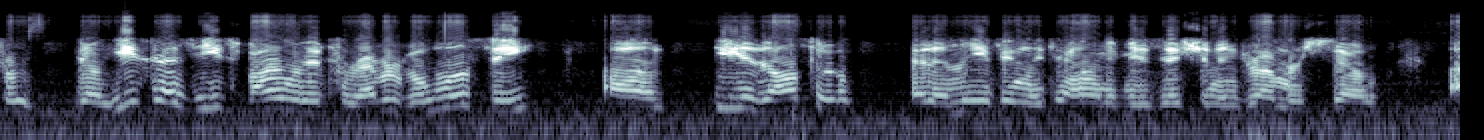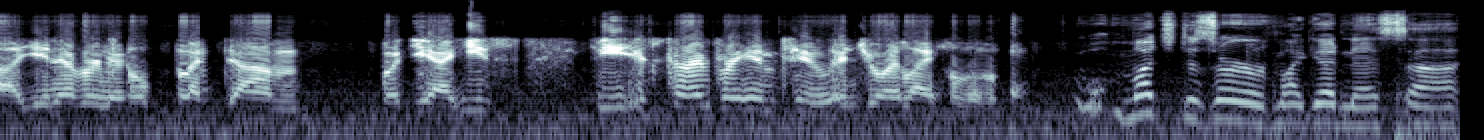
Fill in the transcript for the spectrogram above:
For you know, he says he's fine with it forever, but we'll see. Um, he is also an amazingly talented musician and drummer, so uh, you never know. But um, but yeah, he's he. It's time for him to enjoy life a little bit. Well, much deserved, my goodness. Uh,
